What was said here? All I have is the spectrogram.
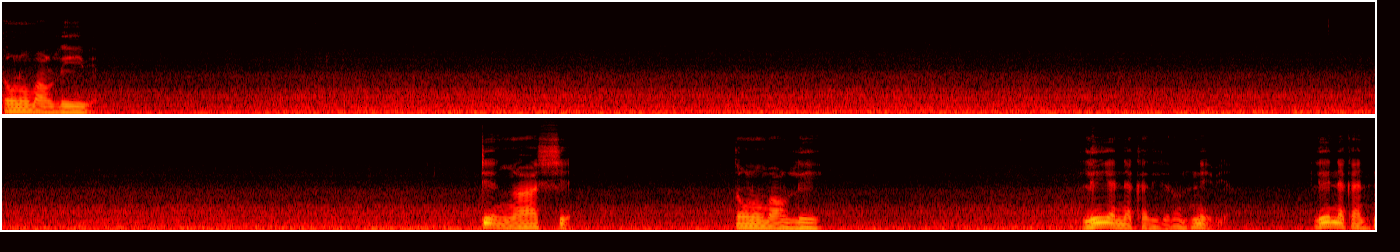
သုံးလုံးပေါင်း4ပြ 158 3လုံးပေါင်း4 4ရဲ့နှက်ခက်ဒီကျွန်တော်2ပြ4နှက်ခက်2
